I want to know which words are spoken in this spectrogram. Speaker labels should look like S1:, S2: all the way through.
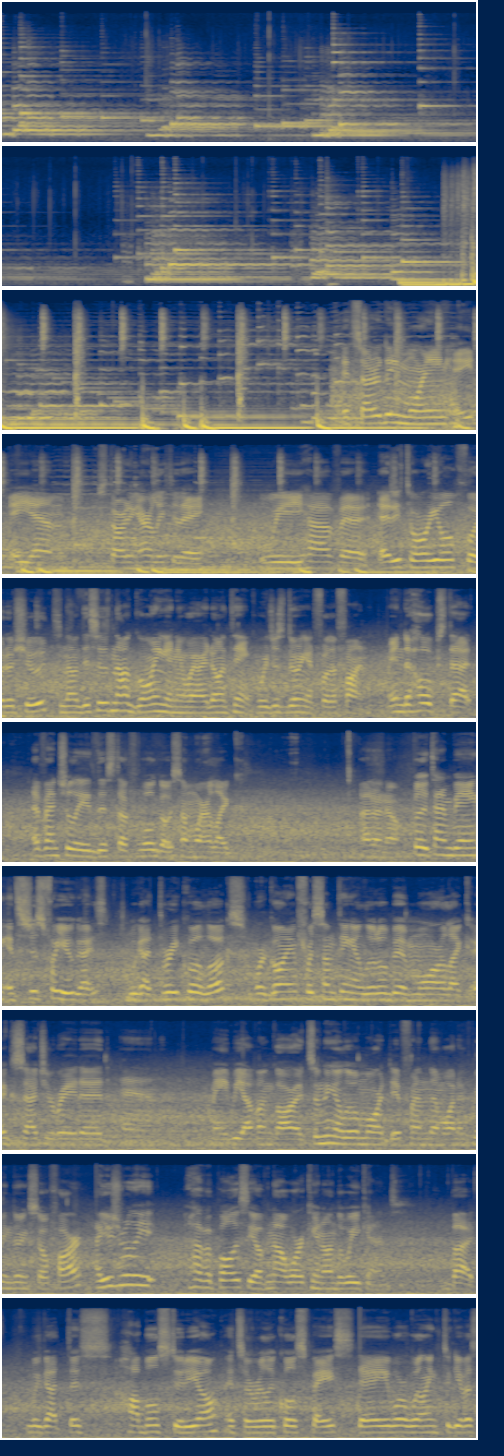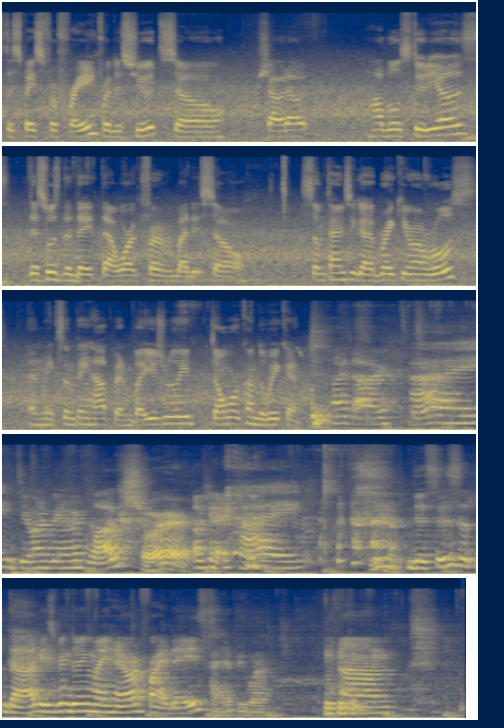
S1: It's Saturday morning, 8 a.m., starting early today. We have an editorial photo shoot. Now, this is not going anywhere, I don't think. We're just doing it for the fun, in the hopes that eventually this stuff will go somewhere like I don't know. For the time being, it's just for you guys. We got three cool looks. We're going for something a little bit more like exaggerated and maybe avant-garde, something a little more different than what I've been doing so far. I usually have a policy of not working on the weekend, but we got this Hubble studio. It's a really cool space. They were willing to give us the space for free for this shoot, so shout out Hubble Studios. This was the date that worked for everybody, so sometimes you gotta break your own rules and make something happen, but usually don't work on the weekend. Hi, Dag.
S2: Hi.
S1: Do you want to be in my vlog?
S2: Sure.
S1: Okay.
S2: Hi.
S1: this is Doug. He's been doing my hair on Fridays.
S2: Hi, everyone.
S1: Um,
